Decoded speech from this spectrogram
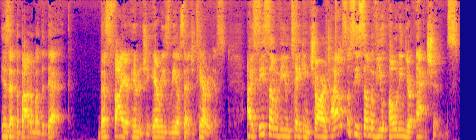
is at the bottom of the deck. That's fire energy, Aries, Leo, Sagittarius. I see some of you taking charge. I also see some of you owning your actions.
